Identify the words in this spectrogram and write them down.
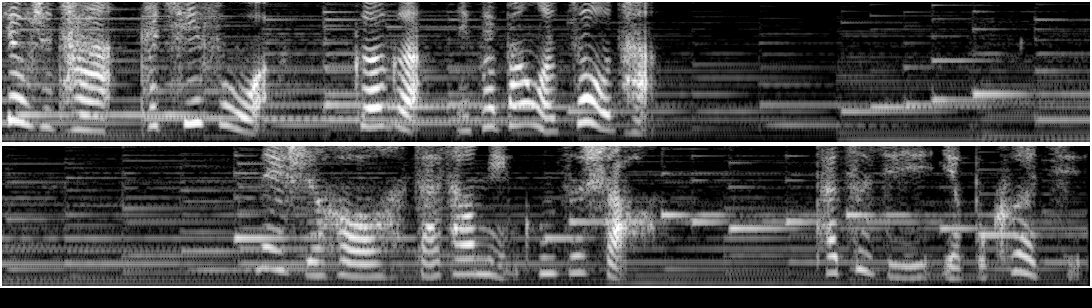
就是他，他欺负我，哥哥，你快帮我揍他。那时候杂草敏工资少，他自己也不客气，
